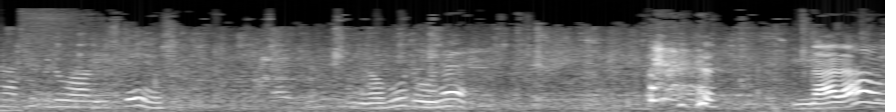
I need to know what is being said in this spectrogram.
How people do all these stairs. Don't know who doing that. not I.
